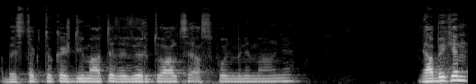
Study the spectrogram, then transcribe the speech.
A bez tak to každý máte ve virtuálce aspoň minimálně. Já bych jen,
